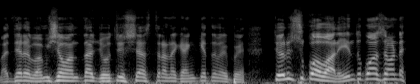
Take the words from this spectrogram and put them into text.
మధిర వంశం అంతా జ్యోతిష్ శాస్త్రానికి అంకితం అయిపోయింది. తెలుసుకోవాలి. ఎందుకోసం అంటే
